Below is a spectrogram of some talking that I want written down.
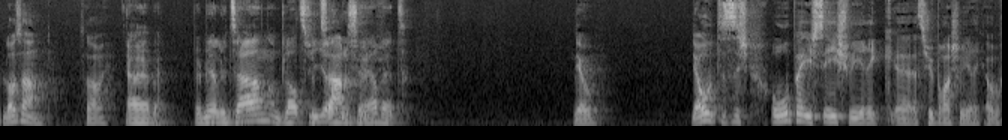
Lausanne, sorry. Ja, eben. Bei mir Luzern und Platz 4 Servet. Ja. Ja, das ist, oben ist es eh schwierig, äh, es ist überall schwierig, aber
